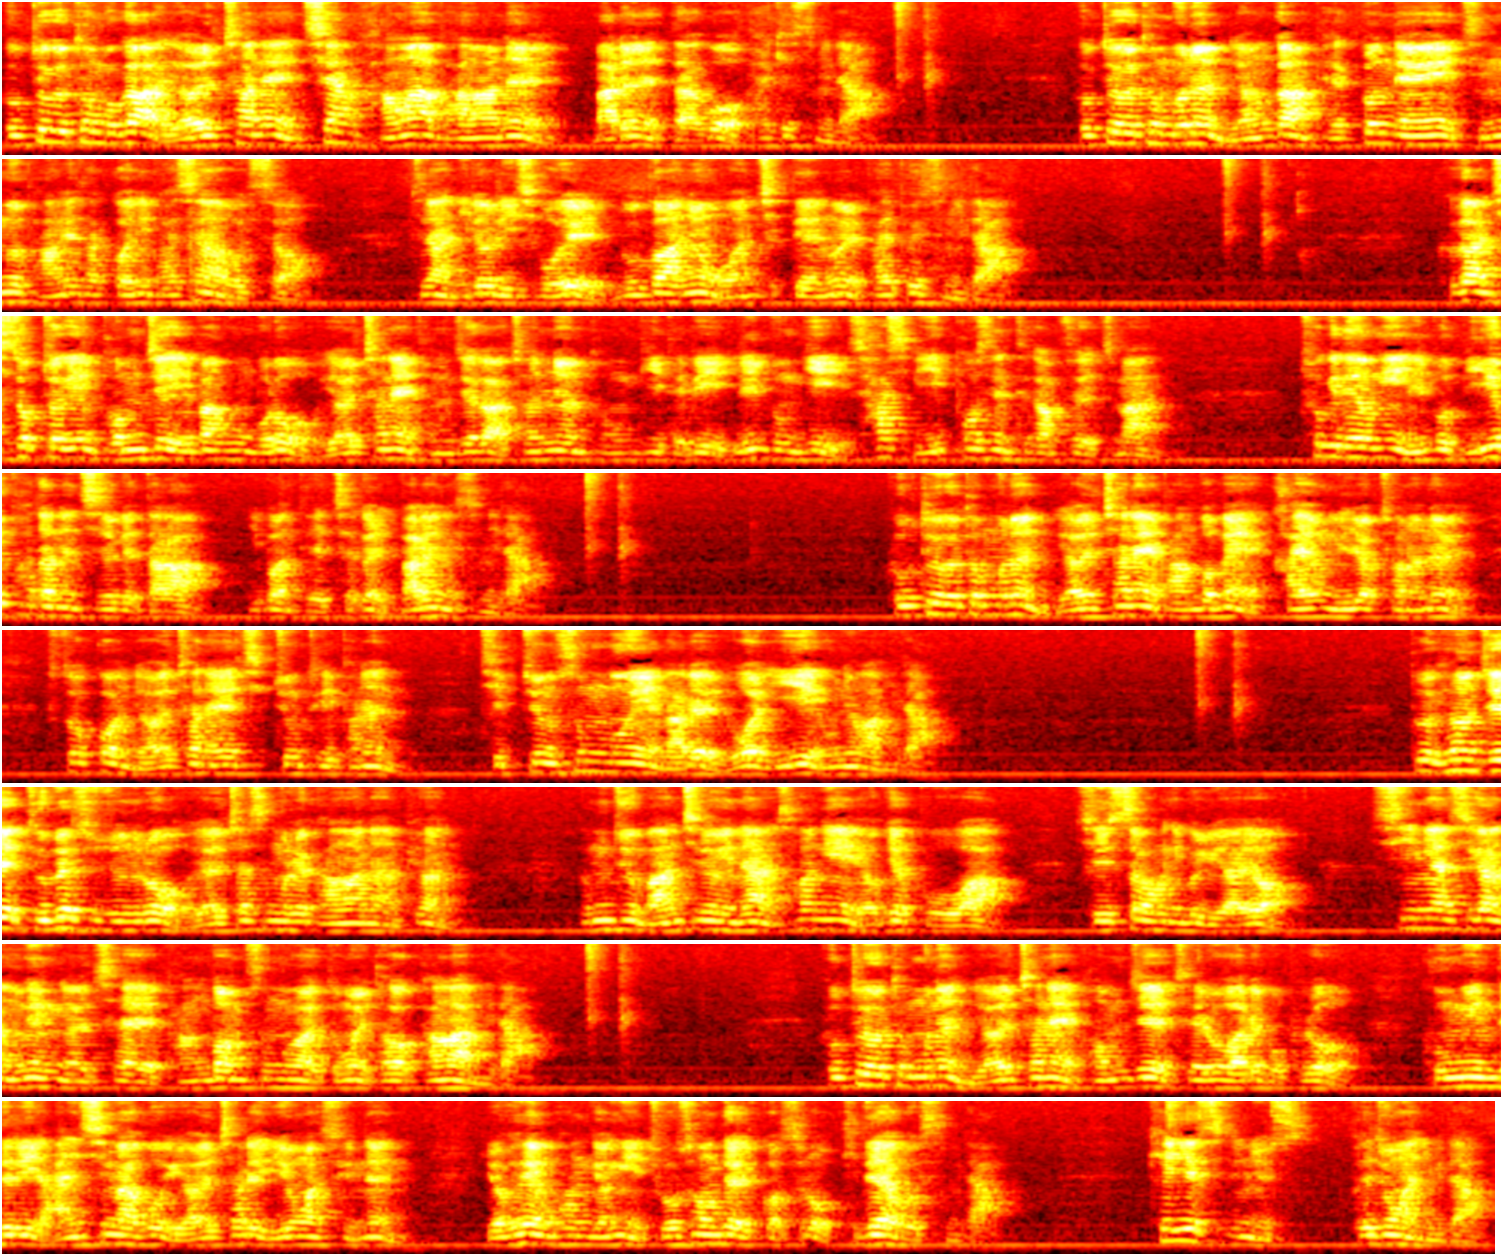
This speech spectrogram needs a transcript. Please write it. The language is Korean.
국토교통부가 열차 내 치안 강화 방안을 마련했다고 밝혔습니다. 국토교통부는 연간 100건 내외의 직무 방해 사건이 발생하고 있어 지난 1월 25일 무관용 원칙 대응을 발표했습니다. 그간 지속적인 범죄 예방 홍보로 열차 내 범죄가 전년 동기 대비 1분기 42% 감소했지만 초기 대응이 일부 미흡하다는 지적에 따라 이번 대책을 마련했습니다. 국토교통부는 열차 내 방범의 가용 인력 전원을 수도권 열차 내에 집중 투입하는 집중 승무의 날을 월 2회 운영합니다. 또 현재 두 배 수준으로 열차 승무를 강화하는 한편 음주 만취로 인한 선의의 여객 보호와 질서 확립을 위하여 심야 시간 운행 열차의 방범 승무 활동을 더욱 강화합니다. 국토교통부는 열차 내 범죄 제로화를 목표로 국민들이 안심하고 열차를 이용할 수 있는 여행 환경이 조성될 것으로 기대하고 있습니다. KSD 뉴스 배종환입니다.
